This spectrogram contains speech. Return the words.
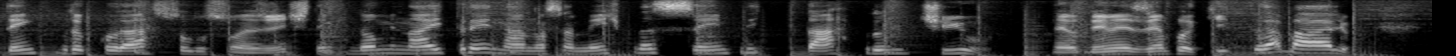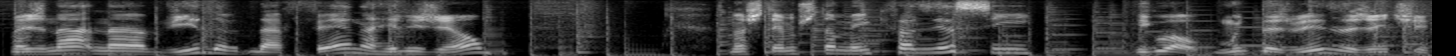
tem que procurar soluções. A gente tem que dominar e treinar a nossa mente para sempre estar produtivo. Eu dei um exemplo aqui de trabalho, mas na, na vida da fé, na religião, nós temos também que fazer assim igual, muitas vezes a gente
